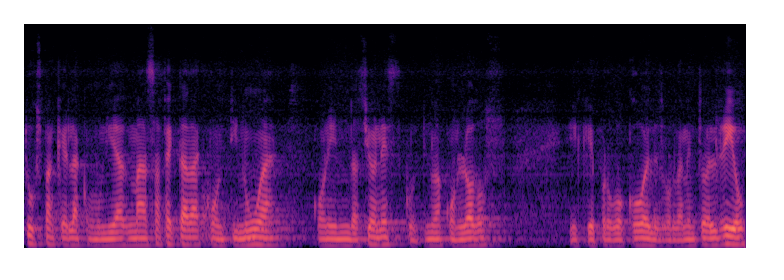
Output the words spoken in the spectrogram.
Tuxpan, que es la comunidad más afectada, continúa con inundaciones, continúa con lodos eh, que provocó el desbordamiento del río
